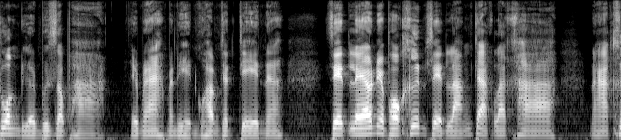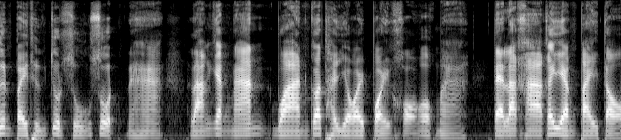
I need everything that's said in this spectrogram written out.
ช่วงเดือนพฤษภาเห็นไหมมันเห็นความชัดเจนนะเสร็จแล้วเนี่ยพอขึ้นเสร็จหลังจากราคานะขึ้นไปถึงจุดสูงสุดนะฮะหลังจากนั้นวานก็ทยอยปล่อยของออกมา แต่ราคาก็ยังไปต่อ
